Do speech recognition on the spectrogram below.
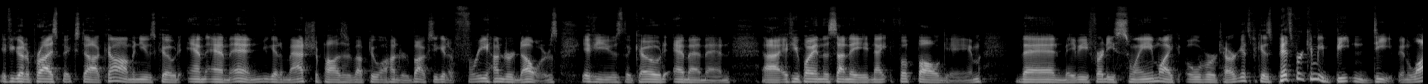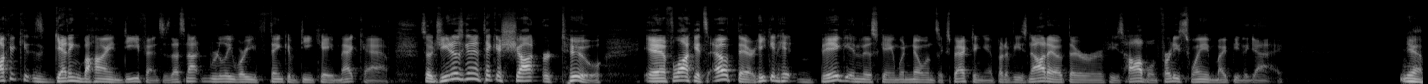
if you go to prizepicks.com and use code MMN, you get a match deposit of up to hundred bucks. You get a free hundred dollars if you use the code MMN. Uh, if you play in the Sunday night football game, then maybe Freddie Swain like over targets because Pittsburgh can be beaten deep and Lockett is getting behind defenses. That's not really where you think of DK Metcalf. So Geno's going to take a shot or two. If Lockett's out there, he can hit big in this game when no one's expecting it. But if he's not out there or if he's hobbled, Freddie Swain might be the guy. Yeah,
